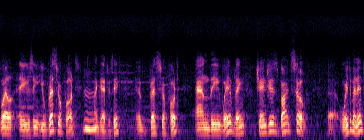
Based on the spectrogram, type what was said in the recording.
Well, uh, you see, you press your foot, like that, you see. Uh, press your foot, and the wavelength changes by itself. Uh, wait a minute.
